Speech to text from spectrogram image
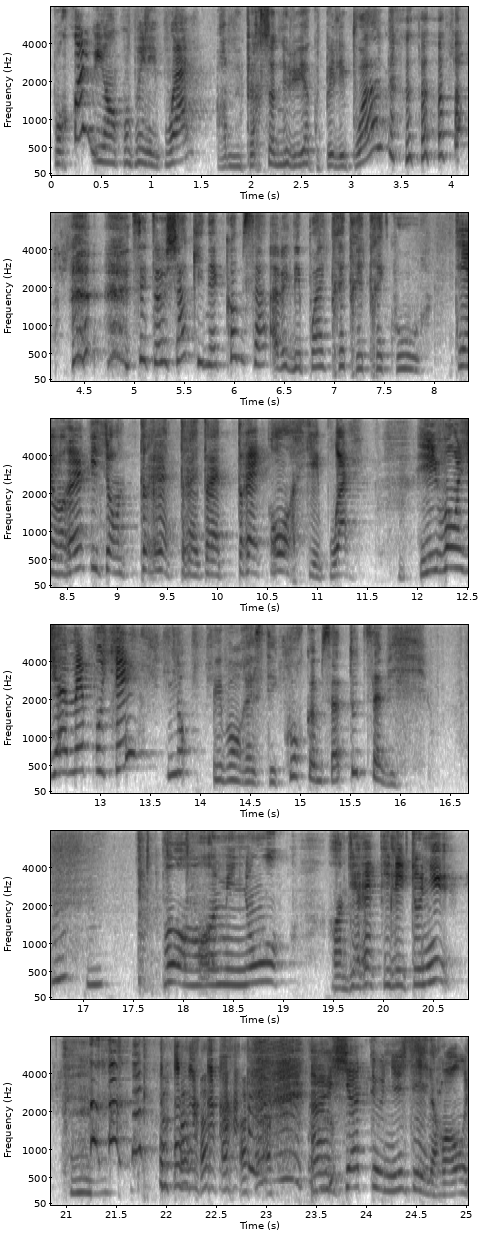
Pourquoi lui ont coupé les poils? Ah, mais personne ne lui a coupé les poils. c'est un chat qui naît comme ça, avec des poils très très très courts. C'est vrai qu'ils sont très, très, très, très courts, ces poils. Ils vont jamais pousser? Non, ils vont rester courts comme ça toute sa vie. Pauvre minou, on dirait qu'il est tout nu. Un chat tout nu, c'est drôle.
